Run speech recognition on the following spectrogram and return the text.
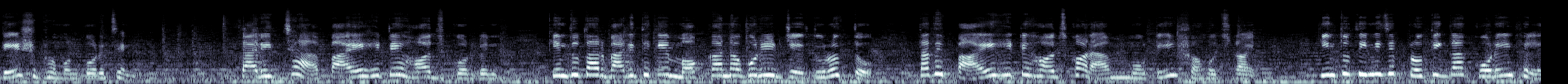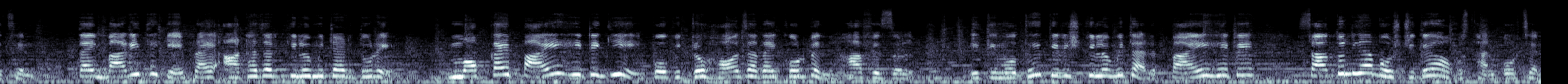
দেশ ভ্রমণ করেছেন। তার ইচ্ছা, পায়ে হেঁটে হজ করবেন। কিন্তু তার বাড়ি থেকে মক্কা নগরীর যে দূরত্ব, তাতে পায়ে হেঁটে হজ করা মোটেই সহজ নয়। কিন্তু তিনি যে প্রতিজ্ঞা করেই ফেলেছেন, তাই বাড়ি থেকে প্রায় আট হাজার কিলোমিটার দূরে মক্কায় পায়ে হেঁটে গিয়ে পবিত্র হজ আদায় করবেন হাফিজুল। ইতিমধ্যে তিরিশ কিলোমিটার পায়ে হেঁটে সাতুলিয়া বস্তিতে অবস্থান করছেন।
